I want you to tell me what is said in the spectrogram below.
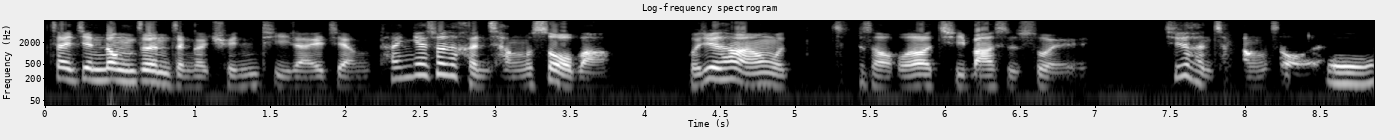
在渐冻症整个群体来讲，他应该算是很长寿吧。我记得他好像我至少活到七八十岁，其实很长寿的。哦，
